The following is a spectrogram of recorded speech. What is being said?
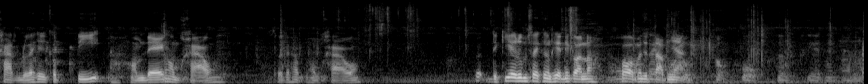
ขาดไปแล้วคือกะปิหอมแดงหอมขาวสวัสดีครับหอมขาวเดี๋ยวกี้ลืมใส่เครื่องเทศนี่ก่อนเนาะเพราะว่ามันจะตับอย่างตกโปกเครื่องเทศนี่เอาล่ะ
